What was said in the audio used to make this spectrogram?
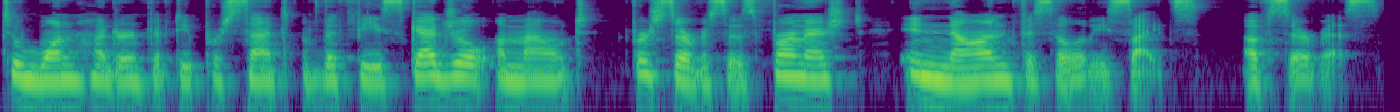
to 150% of the fee schedule amount for services furnished in non facility sites of service.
